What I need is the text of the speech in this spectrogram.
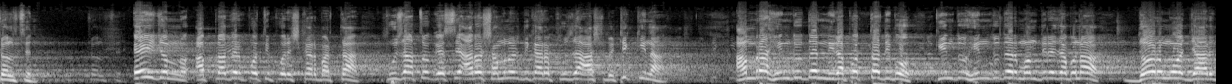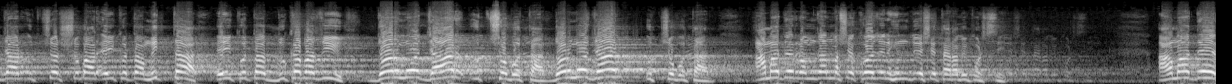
চলছেন। এই জন্য আপনাদের প্রতি পরিষ্কার বার্তা, পূজা তো গেছে, আরও সামনের দিকে আরও পূজা আসবে, ঠিক কিনা? আমরা হিন্দুদের নিরাপত্তা দিব, কিন্তু হিন্দুদের মন্দিরে যাব না। ধর্ম যার যার উৎসব এই কথা মিথ্যা, এই কথা দুঃখাবাজি। ধর্ম যার উৎসবতার, ধর্ম যার উৎসবতার। আমাদের রমজান মাসে কয়জন হিন্দু এসে তারাবি পড়ছে? আমাদের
